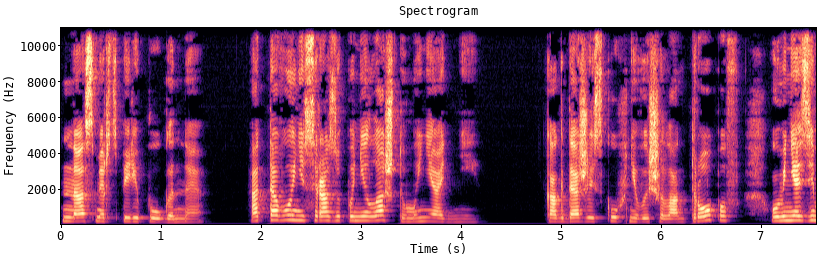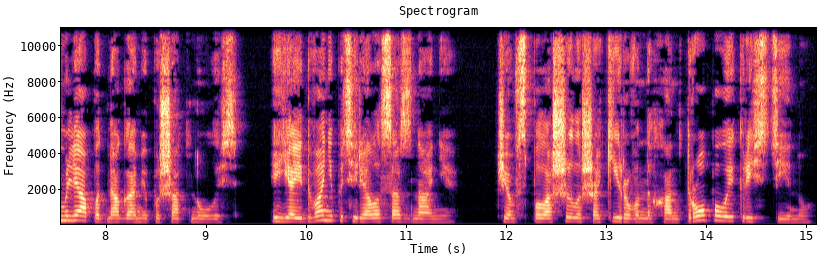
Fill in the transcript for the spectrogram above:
насмерть перепуганная. Оттого и не сразу поняла, что мы не одни. Когда же из кухни вышел Антропов, у меня земля под ногами пошатнулась, и я едва не потеряла сознание чем всполошила шокированных Антропова и Кристину.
